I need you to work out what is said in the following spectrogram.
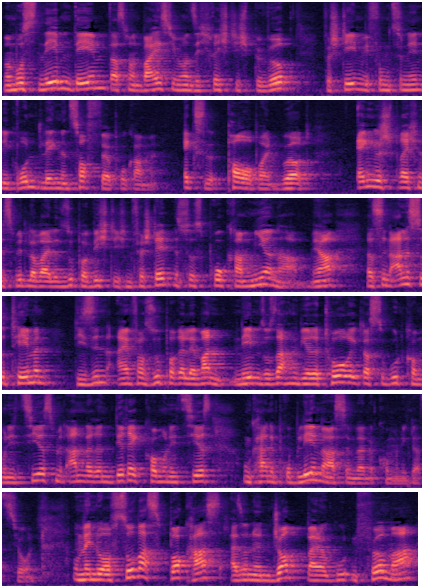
man muss neben dem, dass man weiß, wie man sich richtig bewirbt, verstehen, wie funktionieren die grundlegenden Softwareprogramme. Excel, PowerPoint, Word. Englisch sprechen ist mittlerweile super wichtig, ein Verständnis fürs Programmieren haben. Ja? Das sind alles so Themen, die sind einfach super relevant. Neben so Sachen wie Rhetorik, dass du gut kommunizierst mit anderen, direkt kommunizierst und keine Probleme hast in deiner Kommunikation. Und wenn du auf sowas Bock hast, also einen Job bei einer guten Firma,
